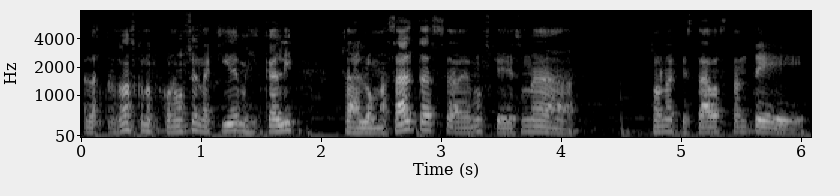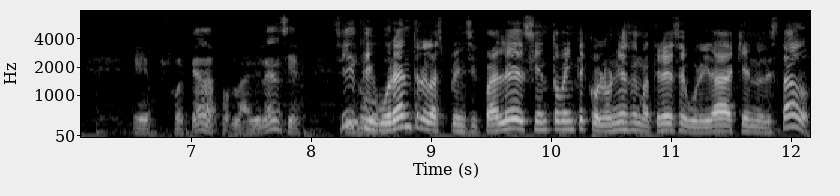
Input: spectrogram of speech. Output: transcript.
a las personas que nos conocen aquí de Mexicali, o sea, lo más altas, sabemos que es una zona que está bastante eh, pues, golpeada por la violencia. Sí, figura entre las principales 120 colonias en materia de seguridad aquí en el estado.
